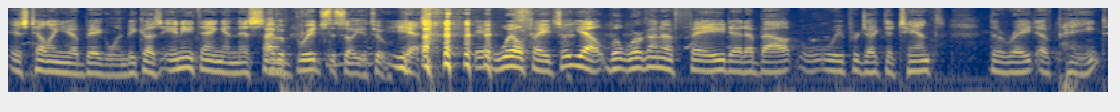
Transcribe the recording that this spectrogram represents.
is telling you a big one because anything in this. I have a bridge to sell you too. Yes, it will fade. So yeah, but we're going to fade at about we project a tenth the rate of paint.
